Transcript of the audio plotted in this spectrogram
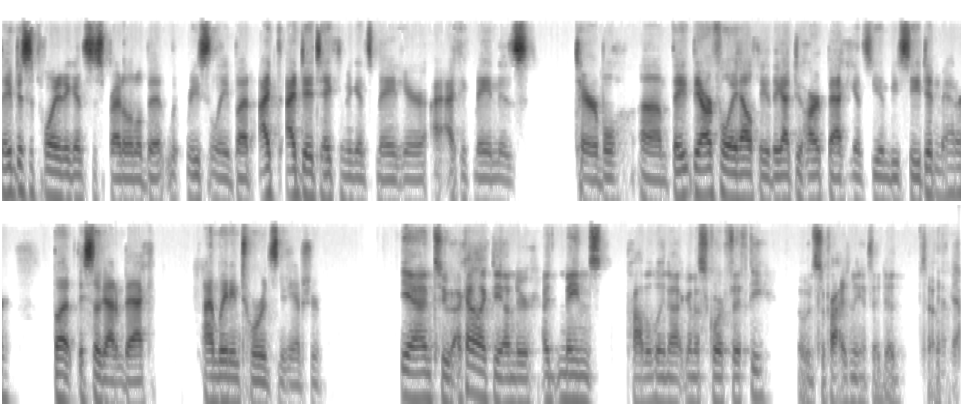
They've disappointed against the spread a little bit recently, but I, I did take them against Maine here. I, I think Maine is terrible. Um, they, they are fully healthy. They got Duhart back against UMBC. Didn't matter, but they still got him back. I'm leaning towards New Hampshire. Yeah, I'm too. I kind of like the under. I, Maine's probably not going to score 50. It would surprise me if they did. So, yeah.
